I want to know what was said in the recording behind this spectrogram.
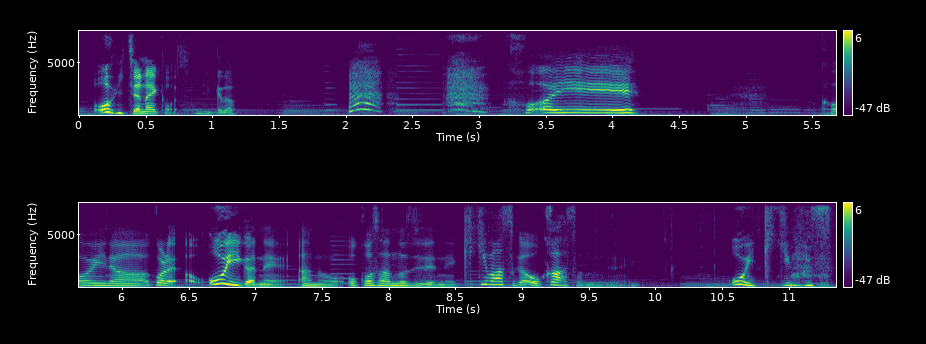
おいじゃないかもしれないけど。かわいい。かわいいな。これおいがねあのお子さんの字でね聞きますがお母さんの字でねおい聞きます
